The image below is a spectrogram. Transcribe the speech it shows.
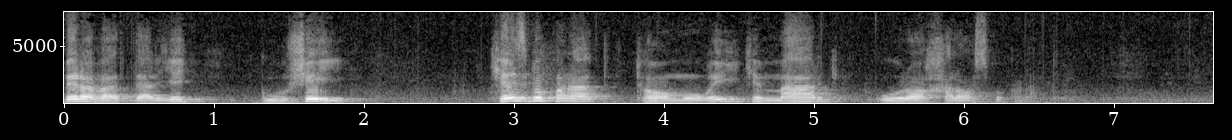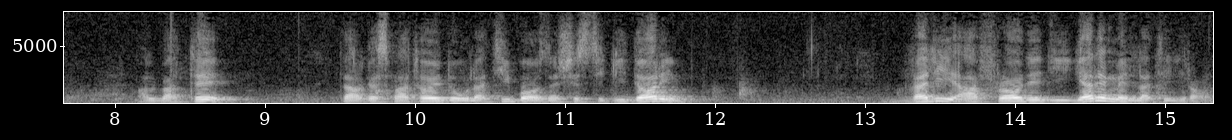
برود در یک گوشه کذب کند تا موقعی که مرگ او را خلاص بکند. البته در قسمت های دولتی بازنشستگی داریم ولی افراد دیگر ملت ایران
